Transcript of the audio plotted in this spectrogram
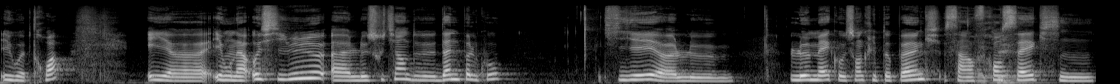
et Web 3. Et, euh, et on a aussi eu le soutien de Dan Polko, qui est le, le mec au 100 CryptoPunk. C'est un. Français qui,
